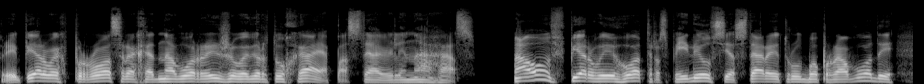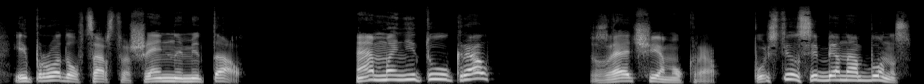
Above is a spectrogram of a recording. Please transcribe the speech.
При первых просрах одного рыжего вертухая поставили на газ. А он в первый год распилил все старые трубопроводы и продал в царство Шень на металл. А маниту украл? Зачем украл? Пустил себе на бонус.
